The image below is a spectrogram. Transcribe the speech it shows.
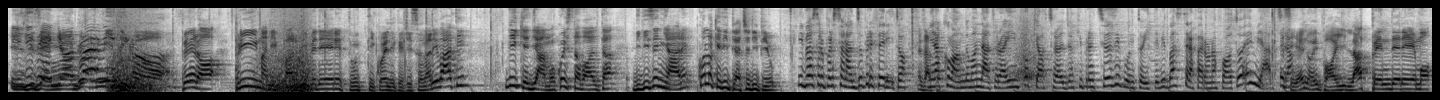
Il disegno gormitico. Però prima di farvi vedere tutti quelli che ci sono arrivati, vi chiediamo questa volta di disegnare quello che vi piace di più. Il vostro personaggio preferito. Esatto. Mi raccomando, mandatelo a info-giochipreziosi.it. Vi basterà fare una foto e Eh inviarcela. sì, e noi poi l'appenderemo.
